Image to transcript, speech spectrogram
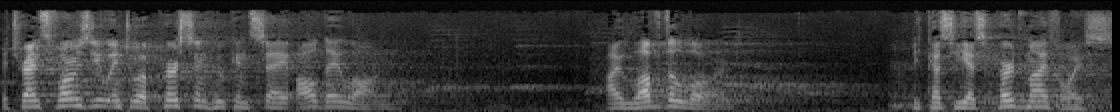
It transforms you into a person who can say all day long, I love the Lord because he has heard my voice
